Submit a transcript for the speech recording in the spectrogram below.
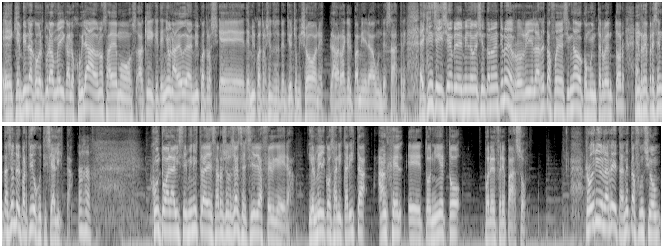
Eh, quien brinda cobertura médica a los jubilados, no sabemos aquí, que tenía una deuda de 1.400, eh, 1.478 millones. La verdad que el PAMI era un desastre. El 15 de diciembre de 1999, Rodríguez Larreta fue designado como interventor en representación del Partido Justicialista, Ajá. junto a la viceministra de Desarrollo Social, Cecilia Felguera, y el médico sanitarista Ángel eh, Tonieto por el Frepaso. Rodrigo Larreta en esta función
